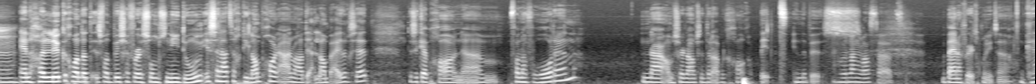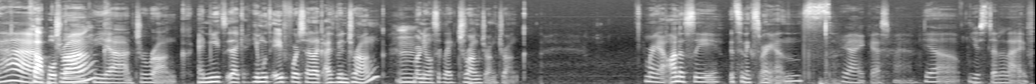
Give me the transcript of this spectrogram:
Mm. En gelukkig, want dat is wat buschauffeurs soms niet doen, is ze laten die lamp gewoon aan, maar had de lamp uitgezet. Dus ik heb gewoon ehm, vanaf Horen naar Amsterdam Centraal heb ik gewoon gepit in de bus. Hoe lang was dat? Bijna 40 minuten. God, Kapot lang. drunk. Ja, drunk. En niet, like, je moet even voorstellen, like, I've been drunk. Mm. Maar nu was ik like drunk, drunk, drunk. Maar ja, honestly, it's an experience. Ja, I guess man. Ja, You're still alive.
